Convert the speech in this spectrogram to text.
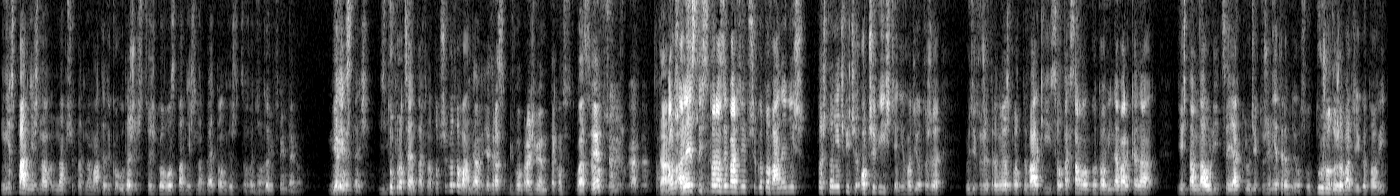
i nie spadniesz na, na przykład na matę, tylko uderzysz coś głową, spadniesz na beton, wiesz o co chodzi. no, To innego. Nie Ja- jesteś w 100% na to przygotowany. Nawet ja teraz sobie wyobraziłem taką sytuację. Albo wciągniesz w gardę. Tak, Albo, coś ale jesteś innego. 100 razy bardziej przygotowany niż ktoś, kto nie ćwiczy. Oczywiście, nie chodzi o to, że ludzie, którzy trenują sporty walki są tak samo gotowi na walkę na, gdzieś tam na ulicy, jak ludzie, którzy nie trenują. Są dużo, dużo bardziej gotowi,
